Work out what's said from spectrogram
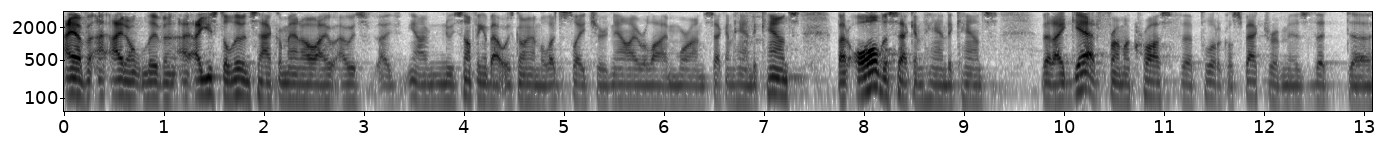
I have I don't live in I used to live in Sacramento. I, I was I, you know I knew something about what was going on in the legislature. Now I rely more on secondhand accounts, but all the secondhand accounts that I get from across the political spectrum is that uh,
